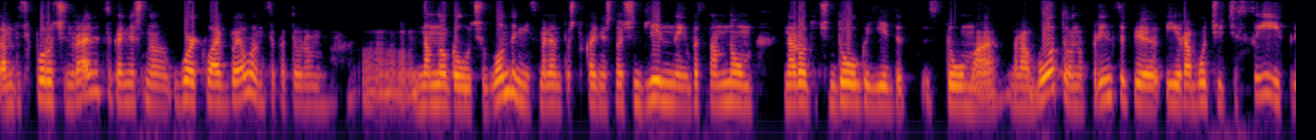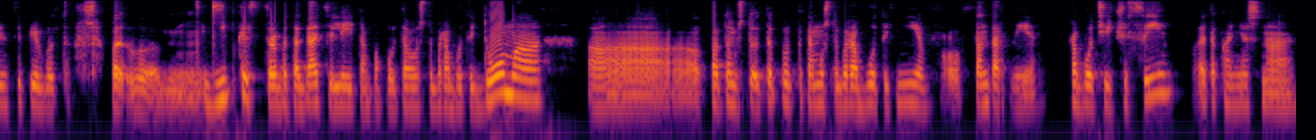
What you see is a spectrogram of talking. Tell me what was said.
там до сих пор очень нравится, конечно, work-life balance, о котором э, намного лучше в Лондоне, несмотря на то, что, конечно, очень длинный, в основном народ очень долго едет с дома на работу, но, в принципе, и рабочие часы, и, в принципе, вот э, гибкость работодателей там, по поводу того, чтобы работать дома, потом, что это потому, чтобы работать не в стандартные рабочие часы, это, конечно,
